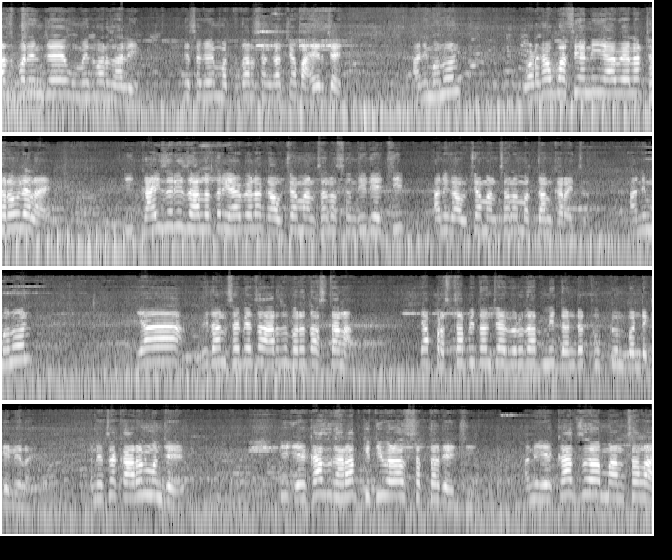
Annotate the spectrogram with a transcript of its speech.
आजपर्यंत जे उमेदवार झाले ते सगळे मतदारसंघाच्या बाहेरचे आहेत. आणि म्हणून वडगाववासियांनी यावेळेला ठरवलेलं आहे की काही जरी झालं तर ह्यावेळेला गावच्या माणसाला संधी द्यायची आणि गावच्या माणसाला मतदान करायचं. आणि म्हणून या विधानसभेचा अर्ज भरत असताना या प्रस्थापितांच्या विरोधात मी दंड थुपटून बंड केलेला आहे. आणि याचं कारण म्हणजे की एकाच घरात किती वेळा सत्ता द्यायची आणि एकाच माणसाला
